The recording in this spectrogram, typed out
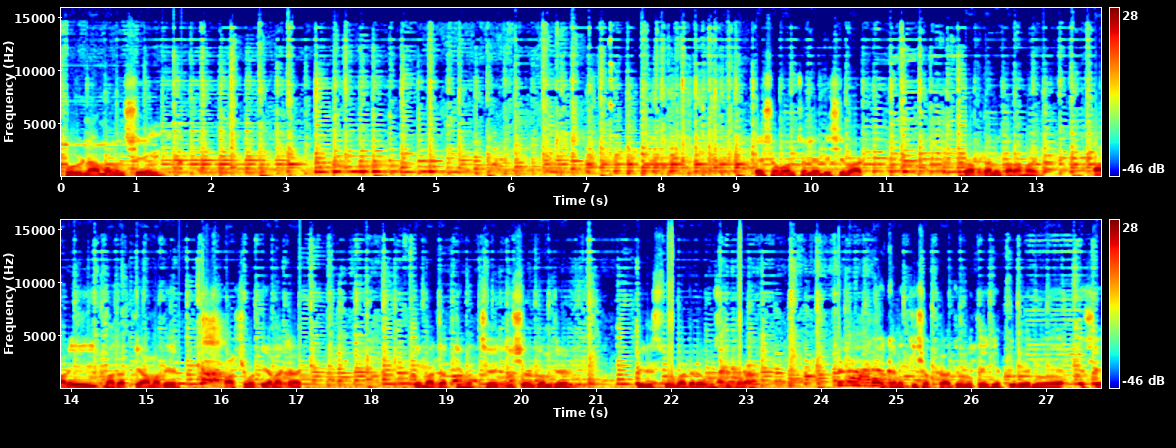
খুলনা, ময়মনসিংহ। এসব অঞ্চলে বেশিরভাগ রপ্তানি করা হয়। আর এই বাজারটি আমাদের পার্শ্ববর্তী এলাকায় এই বাজারটি হচ্ছে কিশোরগঞ্জের পিরিজপুর বাজারে অবস্থিত। এখানে কৃষকরা জমি থেকে তুলে নিয়ে এসে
